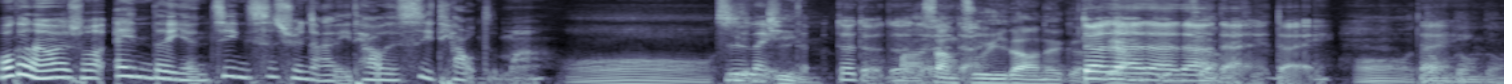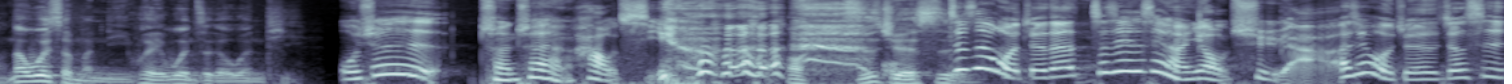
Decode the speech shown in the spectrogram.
我可能会说：“哎、你的眼镜是去哪里挑的？是自己挑的吗哦，之类的对对对对马上注意到那个对对对对对对，哦，懂懂懂。那为什么你会问这个问题？我就是纯粹很好奇，哦，直觉是，就是我觉得这件事情很有趣啊，而且我觉得就是，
